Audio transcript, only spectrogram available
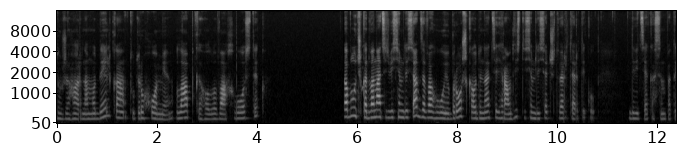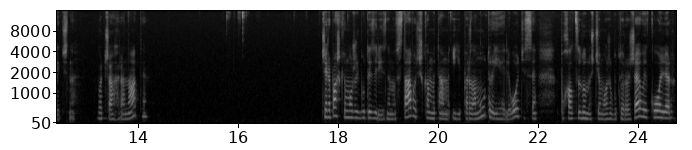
Дуже гарна моделька. Тут рухомі лапки, голова, хвостик. Каблучка 12,80 за вагою, брошка 11 грам, 274 артикул. Дивіться, яка симпатична. В очах гранати. Черепашки можуть бути з різними вставочками, там і перламутри, і геліотіси. По халцедону ще може бути рожевий колір.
